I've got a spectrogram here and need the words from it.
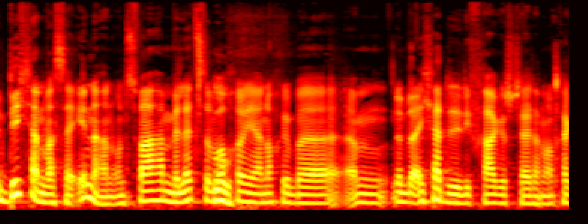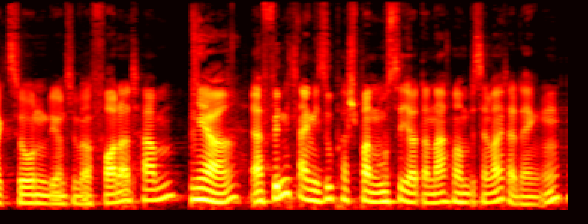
dich an was erinnern. Und zwar haben wir letzte Uh. Woche ja noch über, ähm, oder ich hatte dir die Frage gestellt an Attraktionen, die uns überfordert haben. Ja. Ja, Finde ich eigentlich super spannend, musste ich auch danach noch ein bisschen weiterdenken.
